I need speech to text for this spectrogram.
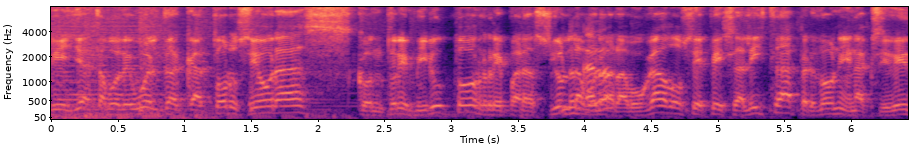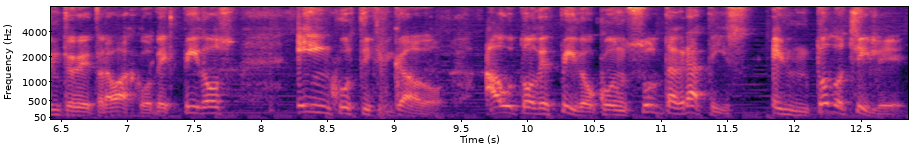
Y ya estamos de vuelta, 14 horas con 3 minutos. Reparación laboral, abogados especialistas, perdón, en accidente de trabajo, despidos injustificado, autodespido, consulta gratis en todo Chile.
